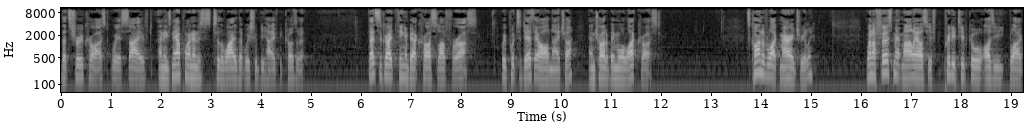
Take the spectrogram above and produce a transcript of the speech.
that through Christ we are saved, and he's now pointing us to the way that we should behave because of it. That's the great thing about Christ's love for us. We put to death our old nature and try to be more like Christ. It's kind of like marriage, really. When I first met Marley, I was a pretty typical Aussie bloke.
